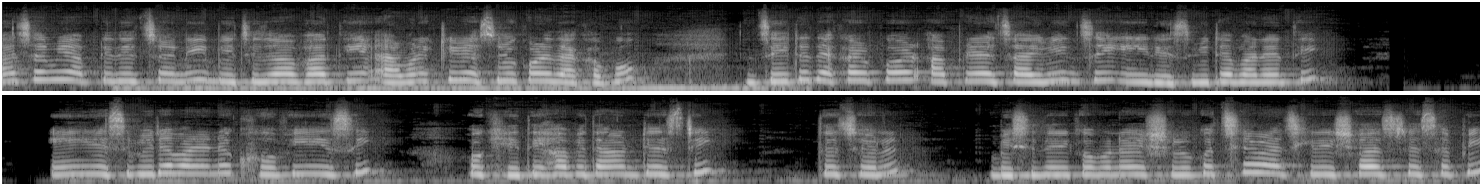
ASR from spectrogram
আজ আমি আপনাদের জন্য বেঁচে যাওয়া ভাত দিয়ে এমন একটি রেসিপি করে দেখাবো, যেটা দেখার পর আপনারা চাইবেন যে এই রেসিপিটা বানাতে। এই রেসিপিটা বানানো খুবই ইজি ও খেতে হবে দারুণ টেস্টি তো চলুন, বেশি দেরি না, শুরু করছি আমার আজকের এই সহজ রেসিপি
